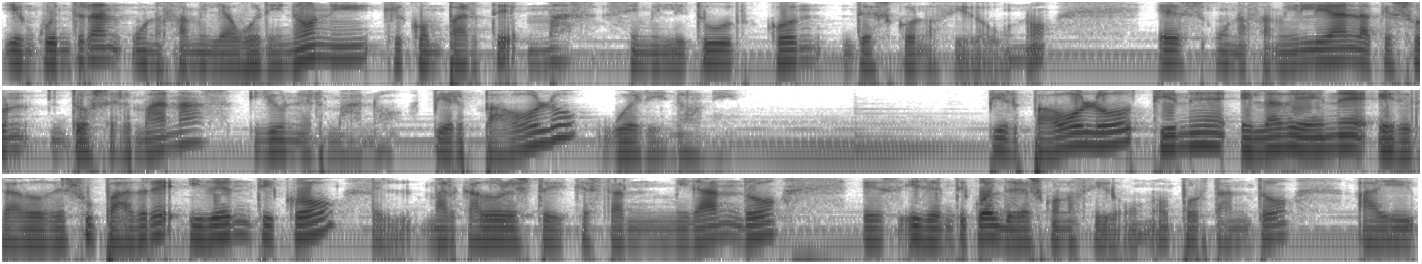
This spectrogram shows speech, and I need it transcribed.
Y encuentran una familia Guerinoni que comparte más similitud con desconocido uno. Es una familia en la que son dos hermanas y un hermano, Pierpaolo Guerinoni. Pierpaolo tiene el ADN heredado de su padre, idéntico, el marcador este que están mirando es idéntico al de desconocido uno, por tanto hay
